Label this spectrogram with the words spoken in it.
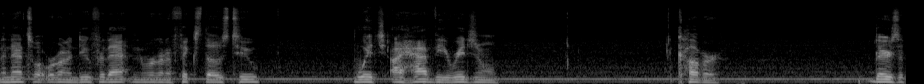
And that's what we're going to do for that. And we're going to fix those two. Which I have the original cover. There's a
